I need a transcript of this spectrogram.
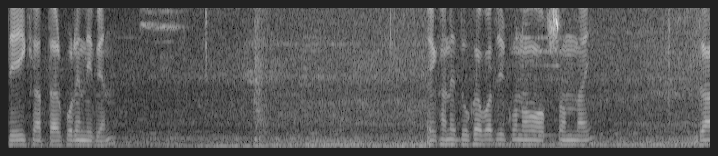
দেখা তারপরে নেবেন। এখানে ধোকাবাজির কোনো অপশন নাই। যা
